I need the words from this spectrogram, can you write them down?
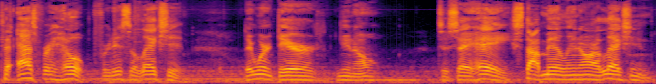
To ask for help for this election. They weren't there, you know, to say, hey, stop meddling in our election.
